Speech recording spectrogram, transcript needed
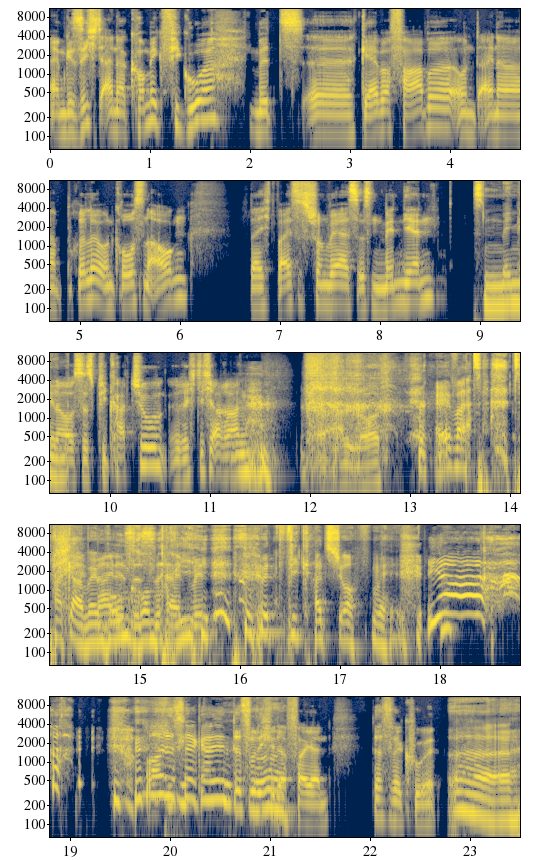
einem Gesicht einer Comicfigur mit äh, gelber Farbe und einer Brille und großen Augen. Vielleicht weiß es schon wer, es ist ein Minion. Es ist ein Minion. Genau, es ist Pikachu, richtig erraten. ja, Lord. Ey, war Taka beim Nein, Home Grand Prix mit Pikachu auf dem Helm. Ja! Boah, das wäre geil. Das würde ich wieder feiern. Das wäre cool. Uh.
